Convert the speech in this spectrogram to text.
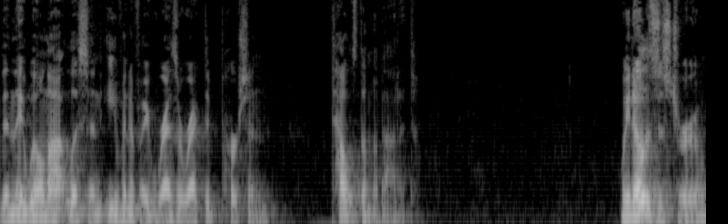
then they will not listen even if a resurrected person tells them about it. We know this is true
